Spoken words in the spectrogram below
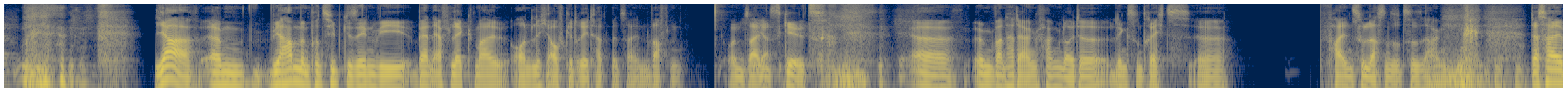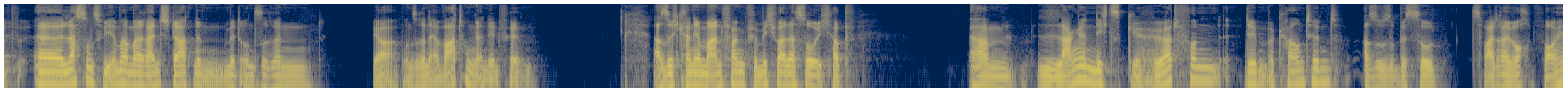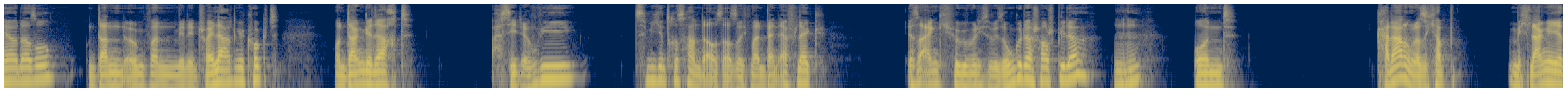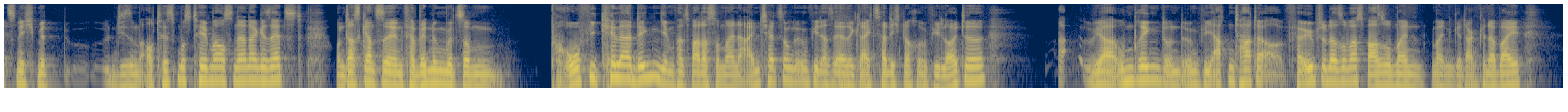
ja, ähm, wir haben im Prinzip gesehen, wie Ben Affleck mal ordentlich aufgedreht hat mit seinen Waffen und seinen Ja. Skills. äh, irgendwann hat er angefangen, Leute links und rechts äh, fallen zu lassen, sozusagen. Deshalb äh, lasst uns wie immer mal reinstarten in, mit unseren, ja, unseren Erwartungen an den Film. Also ich kann ja mal anfangen, für mich war das so, ich habe ähm, lange nichts gehört von dem Accountant, also so bis so zwei, drei Wochen vorher oder so. Und dann irgendwann mir den Trailer angeguckt und dann gedacht, das sieht irgendwie ziemlich interessant aus. Also ich meine, Ben Affleck ist eigentlich für gewöhnlich sowieso ein guter Schauspieler. Mhm. Und keine Ahnung, also ich habe mich lange jetzt nicht mit diesem Autismus-Thema auseinandergesetzt und das Ganze in Verbindung mit so einem Profi-Killer-Ding, jedenfalls war das so meine Einschätzung irgendwie, dass er gleichzeitig noch irgendwie Leute äh, ja, umbringt und irgendwie Attentate verübt oder sowas, war so mein, mein Gedanke dabei.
